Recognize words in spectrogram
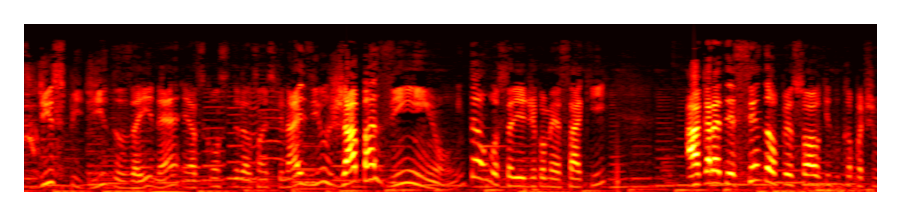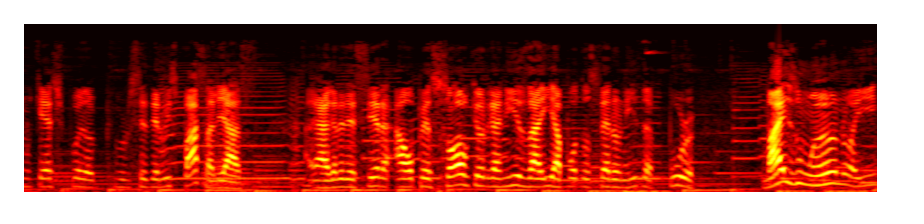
despedidas aí, né? E as considerações finais e o jabazinho. Então, eu gostaria de começar aqui agradecendo ao pessoal aqui do Capatino Cast por, por ceder o espaço. Aliás, agradecer ao pessoal que organiza aí a Podosfera Unida por mais um ano aí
